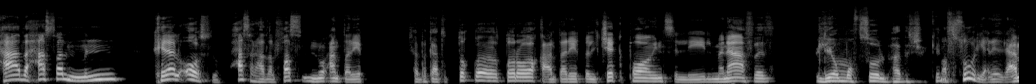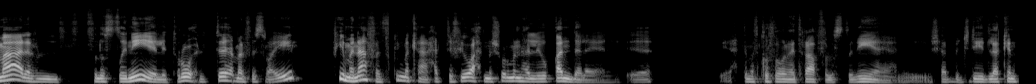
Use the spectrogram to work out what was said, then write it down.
هذا حصل من خلال أوسلو. حصل هذا الفصل إنه عن طريق شبكات الطرق عن طريق ال checkpoints اللي المنافذ اليوم مفصول بهذا الشكل مفصول يعني العمالة الفلسطينية اللي تروح تعمل في إسرائيل في منافذ في كل مكان حتى في واحد مشهور منها اللي هو قندلة يعني حتى مذكور في أغنية راب فلسطينية يعني الشاب الجديد لكن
